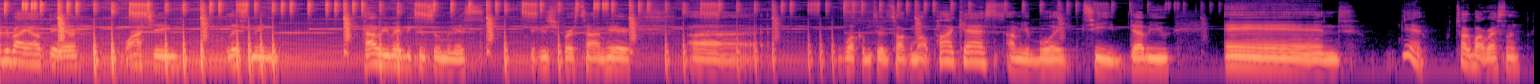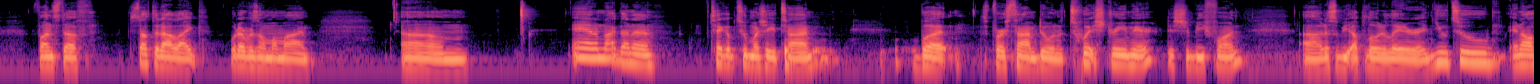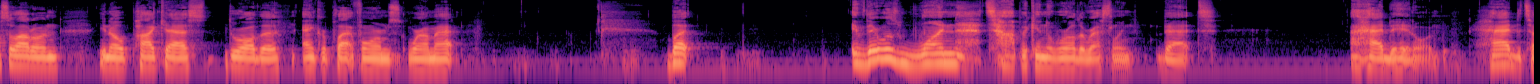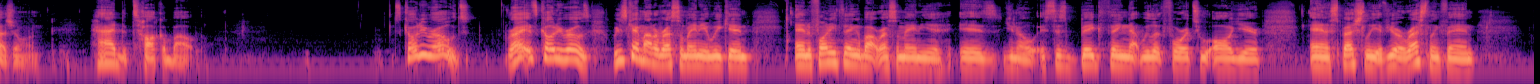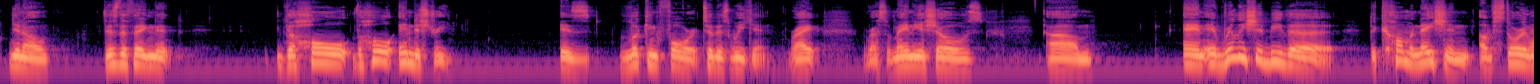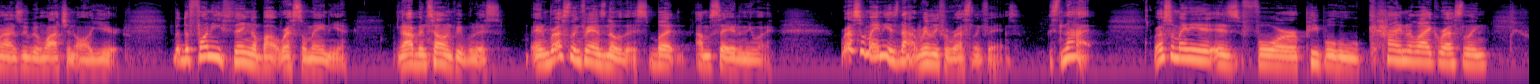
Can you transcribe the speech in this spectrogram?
everybody out there watching, listening, however you may be consuming this. If it's your first time here, uh, welcome to the Talkin Bout podcast. I'm your boy TW, and yeah, talk about wrestling, fun stuff, stuff that I like, whatever's on my mind. Um, and I'm not gonna take up too much of your time, but first time doing a Twitch stream here. This should be fun. Uh, this will be uploaded later in YouTube and also out on you know podcasts through all the anchor platforms where I'm at. But if there was one topic in the world of wrestling that I had to hit on, had to touch on, had to talk about, it's Cody Rhodes, right? It's Cody Rhodes. We just came out of WrestleMania weekend. And the funny thing about WrestleMania is, you know, it's this big thing that we look forward to all year. And especially if you're a wrestling fan, you know, this is the thing that the whole the whole industry is looking forward to this weekend, right? WrestleMania shows, um, and it really should be the the culmination of storylines we've been watching all year. But the funny thing about WrestleMania, and I've been telling people this, and wrestling fans know this, but I'm gonna say it anyway. WrestleMania is not really for wrestling fans. It's not. WrestleMania is for people who kind of like wrestling,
